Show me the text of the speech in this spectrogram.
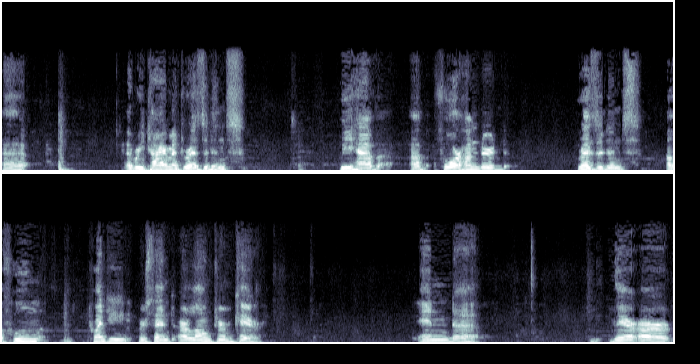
a, a retirement residence. We have uh, 400 residents of whom 20% are long-term care. And uh, there are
